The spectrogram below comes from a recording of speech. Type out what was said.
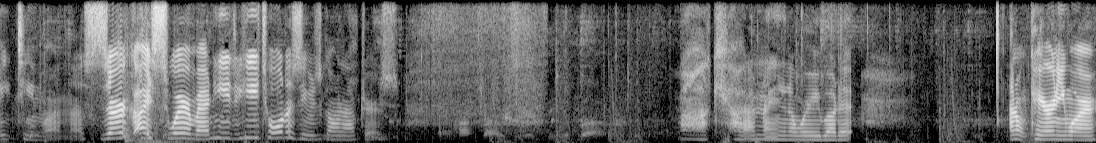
Eighteen on this. Zerk, I swear, man, he he told us he was going after us. Oh god, I'm not even gonna worry about it. I don't care anymore.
